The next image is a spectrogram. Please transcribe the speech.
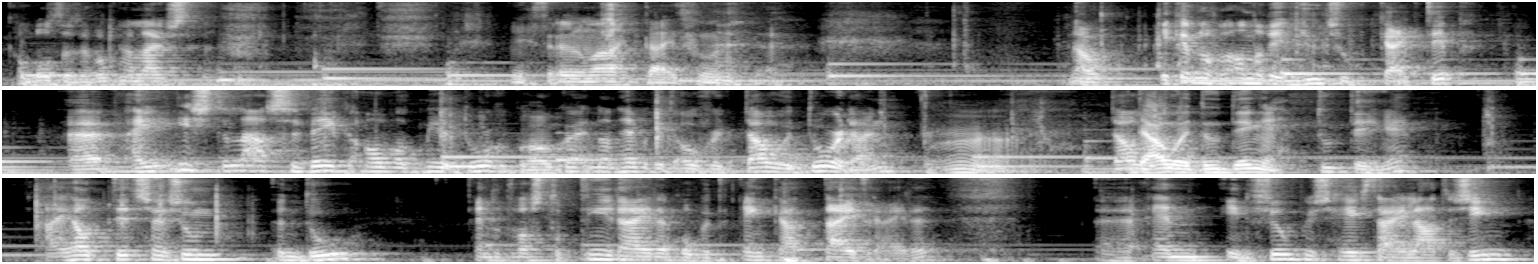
Kan Lotte er ook naar luisteren. Je heeft er helemaal geen tijd voor. Nou, ik heb nog een andere YouTube-kijktip. Eh, hij is de laatste weken al wat meer doorgebroken. En dan heb ik het over Douwe Doorduin. Ah, Douwe Douwe doet dingen. doet dingen. Hij had dit seizoen een doel. En dat was top 10 rijden op het NK tijdrijden. Eh, en in filmpjes heeft hij laten zien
